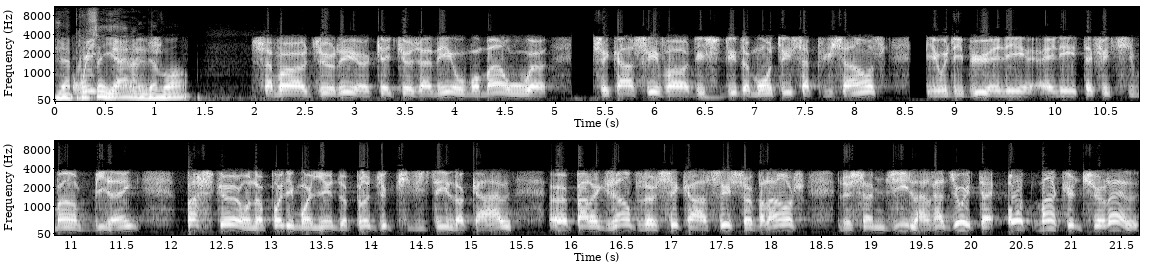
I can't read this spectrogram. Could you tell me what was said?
J'ai appris Oui, ça hier dans le euh, devoir. Ça va durer euh, quelques années au moment où euh, CKC va décider de monter sa puissance et au début, elle est, elle est effectivement bilingue parce qu'on n'a pas les moyens de productivité locale. Euh, par exemple, le CKC se branche le samedi. La radio était hautement culturelle.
